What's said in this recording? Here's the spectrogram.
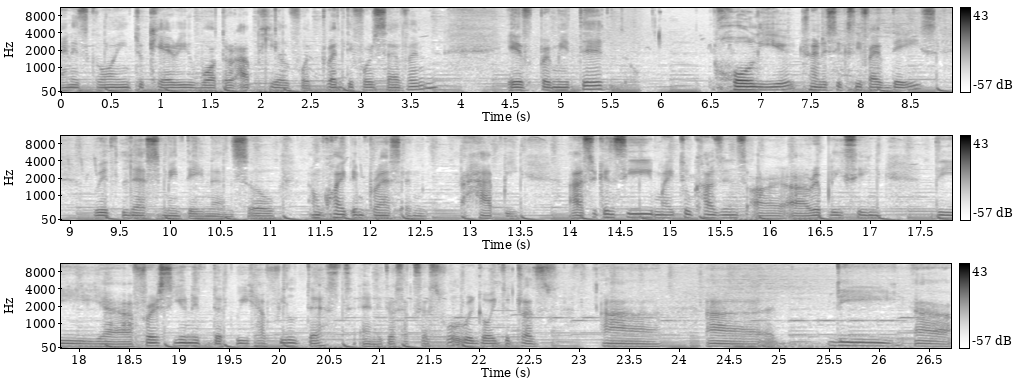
And it's going to carry water uphill for 24 7 if permitted whole year 365 days with less maintenance. So i'm quite impressed and happy. As you can see my two cousins are uh, replacing the uh, first unit that we have field test and it was successful. We're going to trans uh, uh the uh,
